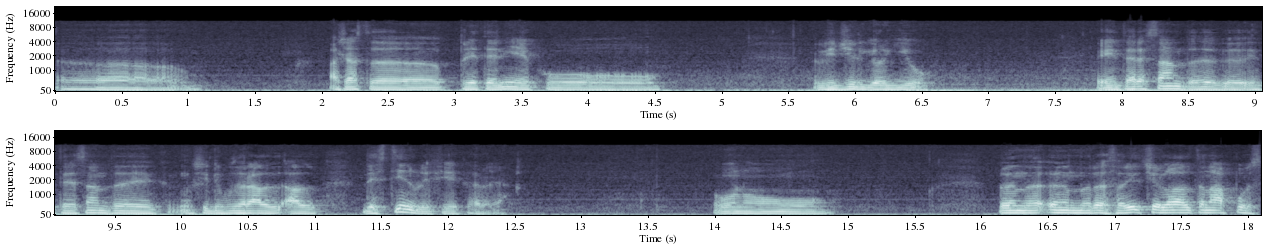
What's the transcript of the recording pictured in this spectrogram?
uh, această prietenie cu Virgil Gheorghiu. E interesant, interesant și din punct de vedere al, al destinului fiecăruia. Unul în, în răsărit, celălalt în apus.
